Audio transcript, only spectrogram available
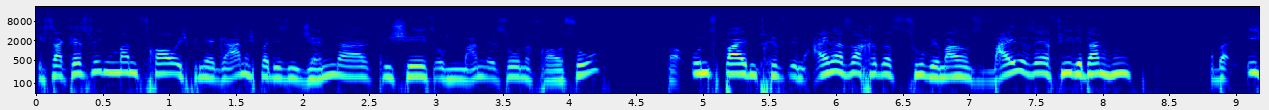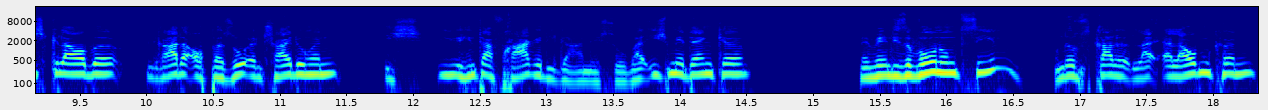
Ich sage deswegen Mann, Frau, ich bin ja gar nicht bei diesen Gender-Klischees und Mann ist so, eine Frau ist so. Bei uns beiden trifft in einer Sache das zu. Wir machen uns beide sehr viel Gedanken. Aber ich glaube, gerade auch bei so Entscheidungen, ich hinterfrage die gar nicht so, weil ich mir denke, wenn wir in diese Wohnung ziehen und uns gerade erlauben können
